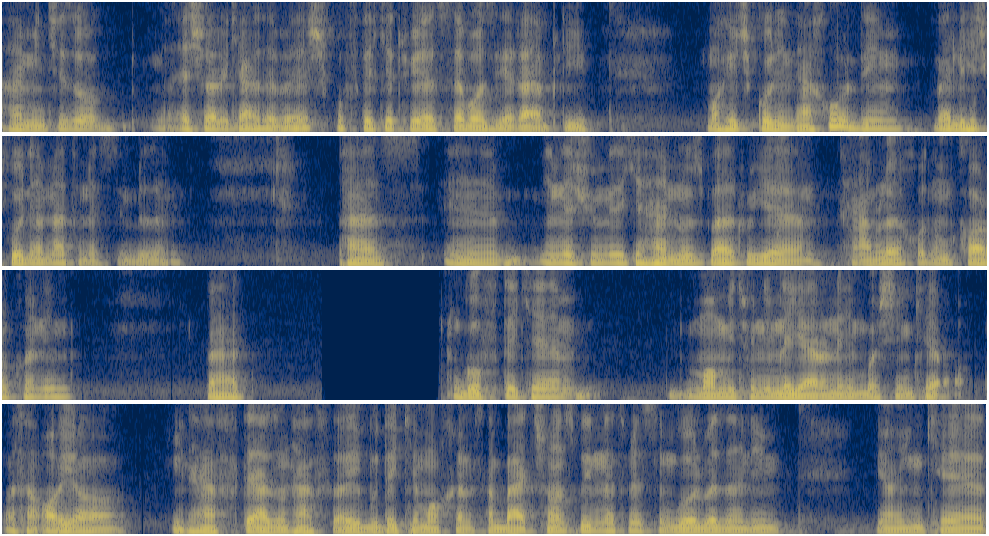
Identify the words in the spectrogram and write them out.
همین چیز رو اشاره کرده بهش. گفته که توی سه بازی قبلی ما هیچ گلی نخوردیم ولی هیچ گلی هم نتونستیم بزنیم. پس این نشون میده که هنوز باید روی حمله خودمون کار کنیم. بعد گفته که ما می‌تونیم نگران این باشیم که مثلا آیا این هفته از اون هفتهایی بوده که ما خیلی مثلا بد شانس بودیم نتونستیم گل بزنیم یا اینکه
